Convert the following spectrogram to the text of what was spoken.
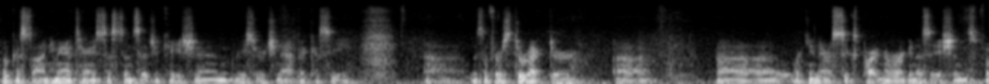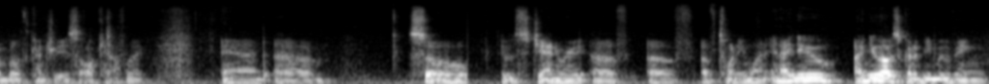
focused on humanitarian assistance, education, research, and advocacy. Uh, was the first director. Uh, uh, working there with six partner organizations from both countries, all Catholic, and um, so it was January of of of 21, and I knew I knew I was going to be moving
